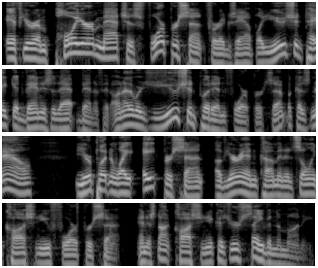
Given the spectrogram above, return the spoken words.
if your employer matches 4% for example you should take advantage of that benefit. In other words you should put in 4% because now you're putting away 8% of your income and it's only costing you 4% and it's not costing you because you're saving the money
